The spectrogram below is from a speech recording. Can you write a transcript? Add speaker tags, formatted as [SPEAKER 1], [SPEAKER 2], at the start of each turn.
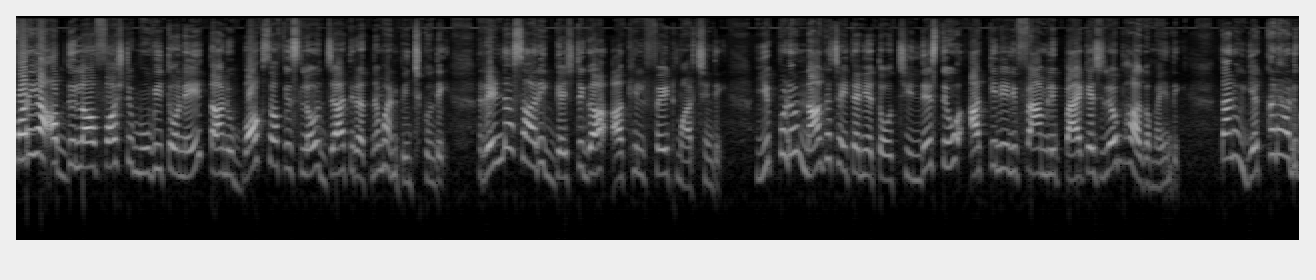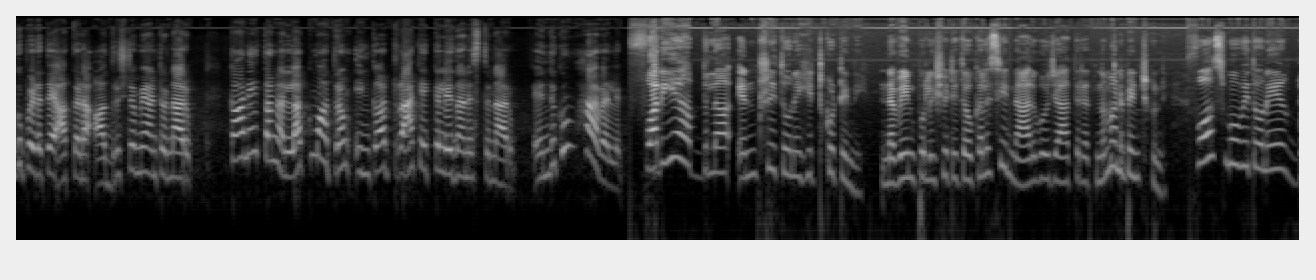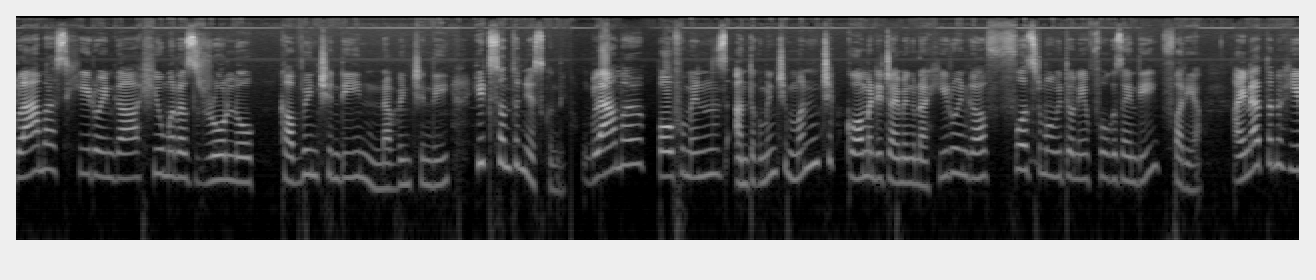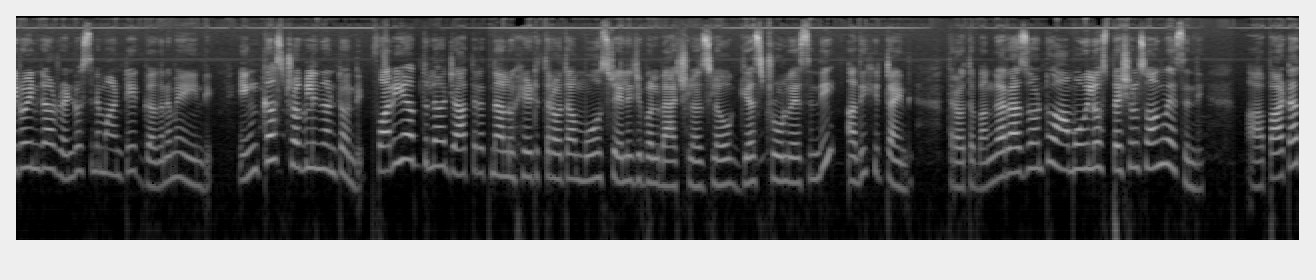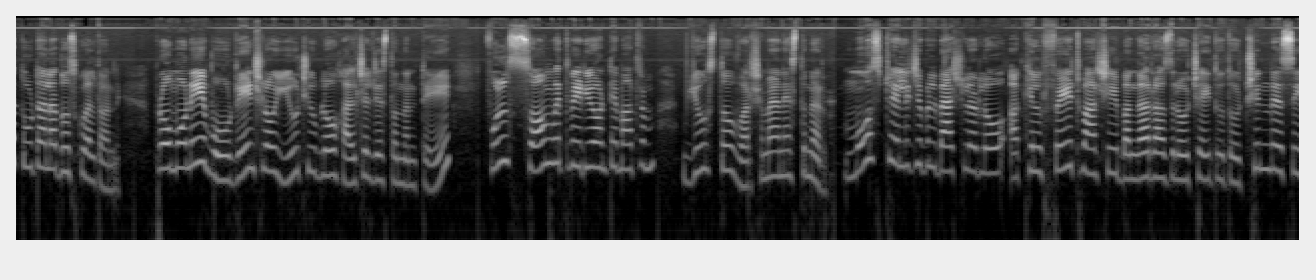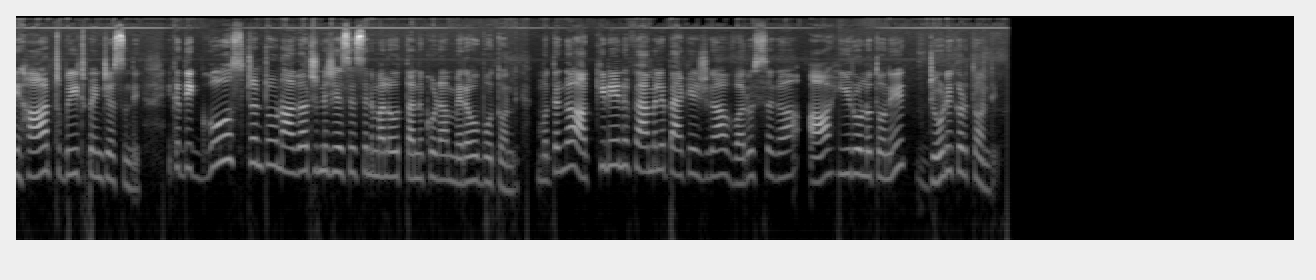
[SPEAKER 1] Faria Abdullah first మూవీతోనే తాను box ఆఫీస్లో జాతిరత్నం అనిపించుకుంది. రెండోసారి గెస్ట్గా అఖిల్ ఫేట్ మార్చింది. ఇప్పుడు నాగ చైతన్యతో చిందేస్తూ అక్కినేని ఫ్యామిలీ ప్యాకేజ్లో భాగమైంది. తను ఎక్కడ అడుగు పెడితే అక్కడ అదృష్టమే అంటున్నారు. కానీ తన లక్ మాత్రం ఇంకా ట్రాక్ ఎక్కలేదనిస్తున్నారు. ఎందుకు? హ్యావ్
[SPEAKER 2] ఫరియా అబ్దుల్లా ఎంట్రీతోనే హిట్ కొట్టింది. నవీన్ పులిశెట్టితో కలిసి నాలుగో జాతిరత్నం అనిపించుకుంది. ఫస్ట్ మూవీతోనే గ్లామరస్ హీరోయిన్గా హ్యూమరస్ రోల్లో కవ్వించింది నవ్వించింది హిట్ సొంతం చేసుకుంది. గ్లామర్ పర్ఫార్మెన్స్ అంతకు మించి మంచి కామెడీ టైమింగ్ ఉన్న హీరోయిన్గా ఫస్ట్ మూవీతోనే ఫోకస్ అయింది ఫరియా. అయినా తను హీరోయిన్గా రెండో సినిమా అంటే గగనమే అయింది. ఇంకా స్ట్రగులింగ్ అంటోంది. ఫరియా అబ్దుల్లా జాతిరత్నాలు హిట్ తర్వాత మోస్ట్ ఎలిజిబుల్ బ్యాచులర్స్లో గెస్ట్ రోల్ వేసింది. అది హిట్ అయింది. తర్వాత బంగారాజు అంటూ ఆ మూవీలో స్పెషల్ సాంగ్ వేసింది. ఆ పాట తూటాలా దూసుకువెళ్తోంది. ప్రోమోని ఓ రేంజ్లో యూట్యూబ్లో హల్చల్ చేస్తోందంటే ఫుల్ సాంగ్ విత్ వీడియో అంటే మాత్రం వ్యూస్తో వర్షమే అనేస్తున్నారు. మోస్ట్ ఎలిజిబుల్ బ్యాచులర్లో అఖిల్ ఫేట్ మార్చి బంగారాజులో చైతుతో చిందేసి హార్ట్ బీట్ పెంచేసింది. ఇక ది గోస్ట్ అంటూ నాగార్జున చేసే సినిమా సినిమాలో తను కూడా మెరవబోతోంది. మొత్తంగా అక్కినేని ఫ్యామిలీ ప్యాకేజ్గా వరుసగా ఆ హీరోలతోనే జోడి కడుతోంది.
